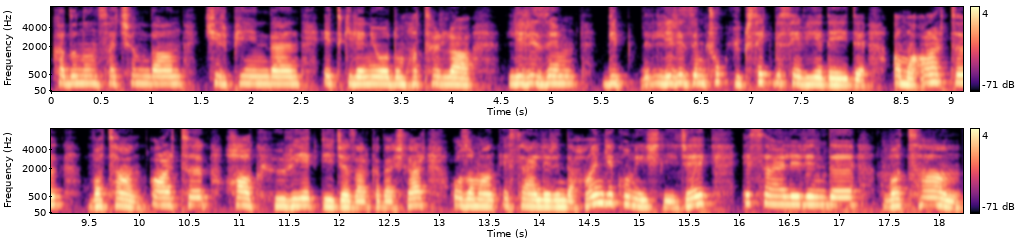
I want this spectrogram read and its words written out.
kadının saçından, kirpiğinden etkileniyordum hatırla. Lirizm, dip, lirizm çok yüksek bir seviyedeydi. Ama artık vatan, artık hak, hürriyet diyeceğiz arkadaşlar. O zaman eserlerinde hangi konu işleyecek? Eserlerinde vatan,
